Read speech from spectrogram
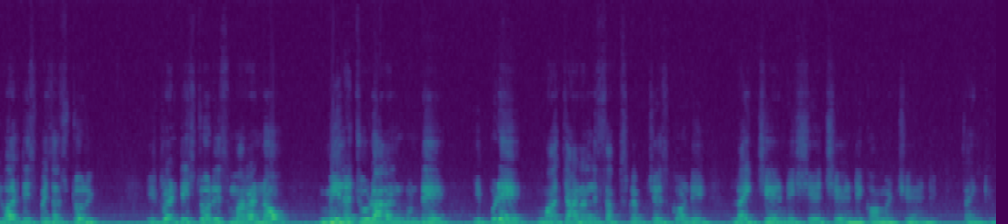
ఇవాళ స్పెషల్ స్టోరీ. ఇటువంటి స్టోరీస్ మరెన్నో మీరు చూడాలనుకుంటే ఇప్పుడే మా ఛానల్ని సబ్స్క్రైబ్ చేసుకోండి లైక్ చేయండి షేర్ చేయండి కామెంట్ చేయండి. Thank you.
